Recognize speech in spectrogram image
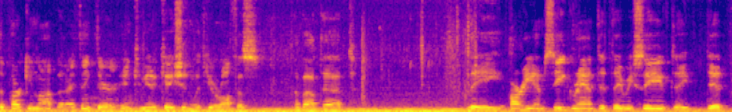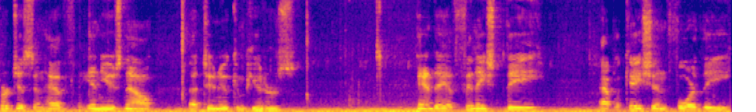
the parking lot, but I think they're in communication with your office about that. The REMC grant that they received, they did purchase and have in use now uh, two new computers. And they have finished the application for the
